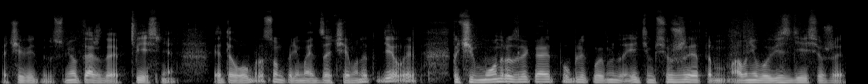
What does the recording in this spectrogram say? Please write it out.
очевидно, потому что у него каждая песня — это образ, он понимает, зачем он это делает, почему он развлекает публику именно этим сюжетом, а у него везде сюжет.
